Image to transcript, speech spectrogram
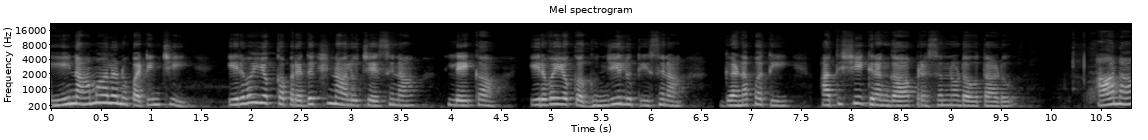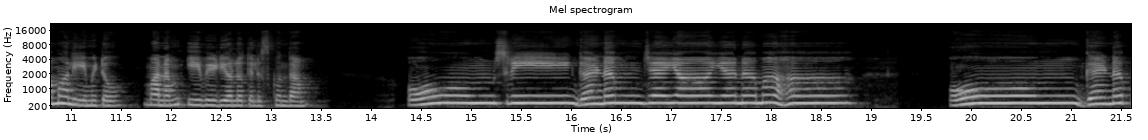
ఈ నామాలను పఠించి ఇరవై ఒక్క ప్రదక్షిణాలు చేసిన లేక ఇరవై ఒక్క గుంజీలు తీసిన గణపతి అతిశీఘ్రంగా ప్రసన్నుడవుతాడు. ఆ నామాలు ఏమిటో మనం ఈ వీడియోలో తెలుసుకుందాం. ఓం శ్రీ గణం జయాయ నమ. ఓం గణప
